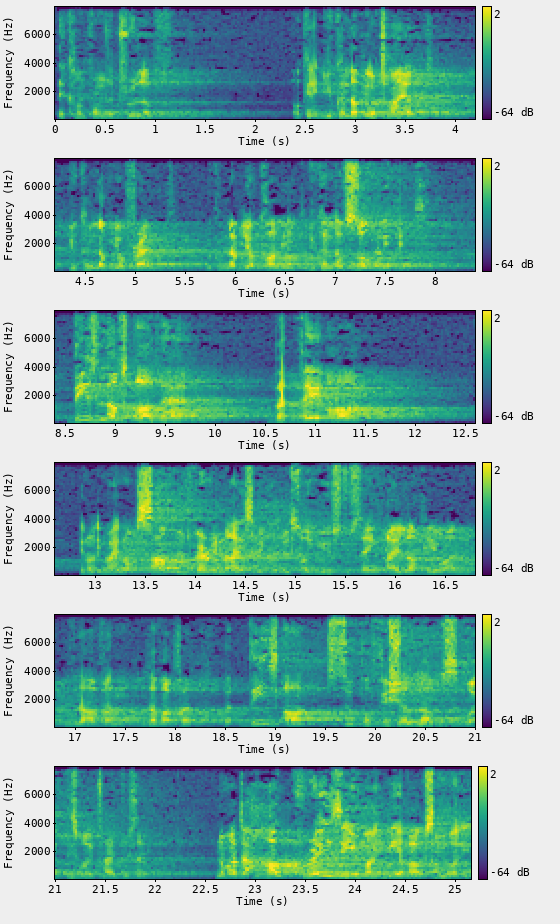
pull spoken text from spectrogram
They come from the true love. Okay? You can love your child. You can love your friend. You can love your colleague. You can love so many things. These loves are there. But they are you know, it might not sound very nice because we're so used to saying, I love you and love and love up for, but these are superficial loves. What, this is what I'm trying to say. No matter how crazy you might be about somebody,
